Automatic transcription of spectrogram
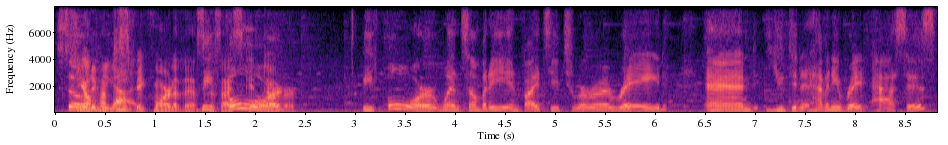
so You'll have you to speak more to this because I skipped over. before when somebody invites you to a raid and you didn't have any raid passes,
